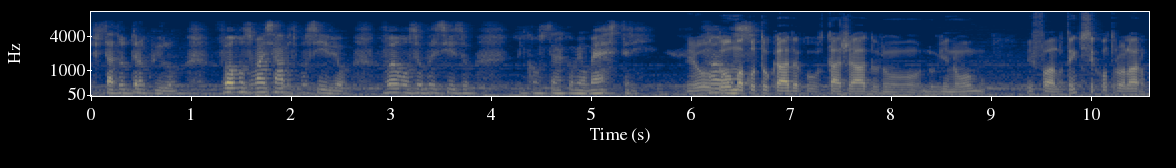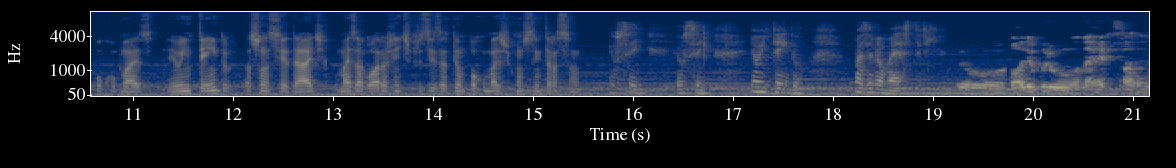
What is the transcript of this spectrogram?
Está tudo tranquilo. Vamos o mais rápido possível. Vamos, eu preciso me encontrar com meu mestre. Eu Vamos. dou uma cutucada com o cajado no, no gnomo e falo: tente se controlar um pouco mais. Eu entendo a sua ansiedade, mas agora a gente precisa ter um pouco mais de concentração. Eu sei, eu sei. Eu entendo. Mas é meu mestre. Eu olho pro Nair e falo:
